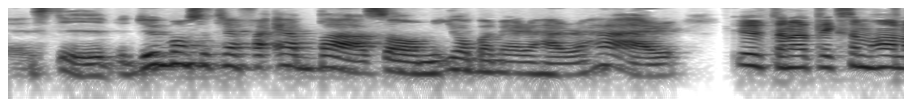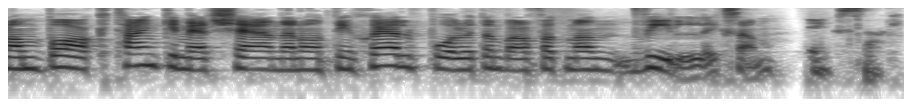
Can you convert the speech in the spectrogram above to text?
Eh, Steve, du måste träffa Ebba som jobbar med det här och det här. Utan att liksom ha någon baktanke med att tjäna någonting själv på det, utan bara för att man vill liksom. Exakt.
